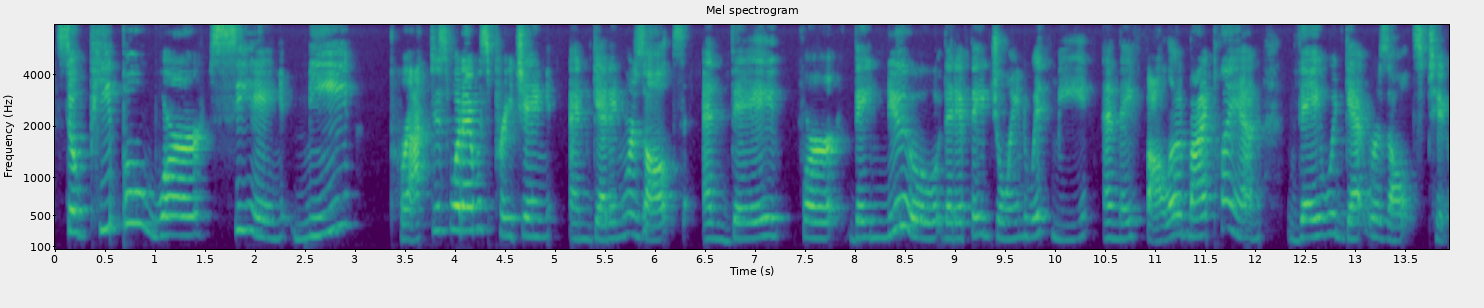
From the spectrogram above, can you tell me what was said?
So people were seeing me practice what I was preaching and getting results. And they were, they knew that if they joined with me and they followed my plan, they would get results too.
